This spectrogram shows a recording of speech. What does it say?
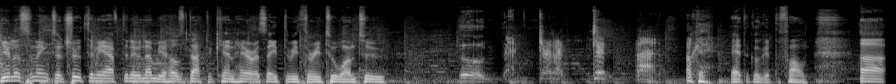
You're listening to Truth in the Afternoon. I'm your host, Dr. Ken Harris, 833 212. Okay, I had to go get the phone. Uh,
